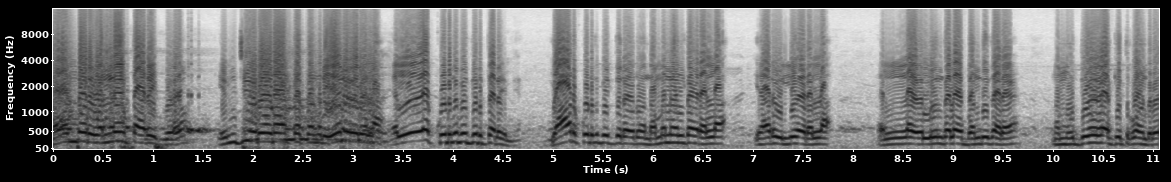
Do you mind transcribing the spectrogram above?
ನವೆಂಬರ್ ಒಂದನೇ ತಾರೀಕು ಎಂ ಜಿ ರೋಡ್ ಅಂತಂದ್ರೆ ಏನೂ ಇರಲ್ಲ, ಎಲ್ಲ ಕುಡಿದು ಬಿದ್ದಿರ್ತಾರೆ ಇಲ್ಲಿ. ಯಾರು ಕುಡಿದು ಬಿದ್ದಿರೋರು? ನಮ್ಮನೆಲ್ದವ್ರಲ್ಲ ಯಾರು ಇಲ್ಲಿಯವರಲ್ಲ. ಎಲ್ಲ ಇಲ್ಲಿಂದಲೇ ಬಂದಿದ್ದಾರೆ. ನಮ್ಮ ಉದ್ಯೋಗ ಕಿತ್ಕೊಂಡ್ರು,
